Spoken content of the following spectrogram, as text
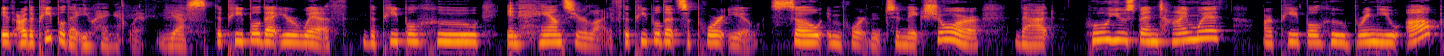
it are the people that you hang out with. Yes. The people that you're with. The people who enhance your life. The people that support you. So important to make sure that who you spend time with are people who bring you up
